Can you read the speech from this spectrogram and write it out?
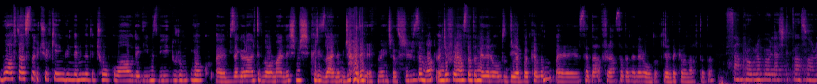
Bu hafta aslında üç ülkenin gündeminde de çok wow dediğimiz bir durum yok. Ee, bize göre artık normalleşmiş krizlerle mücadele etmeye çalışıyoruz ama önce Fransa'da neler oldu diye bakalım. Ee, Seda Fransa'da neler oldu geride kalan haftada? Sen programı böyle açtıktan sonra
